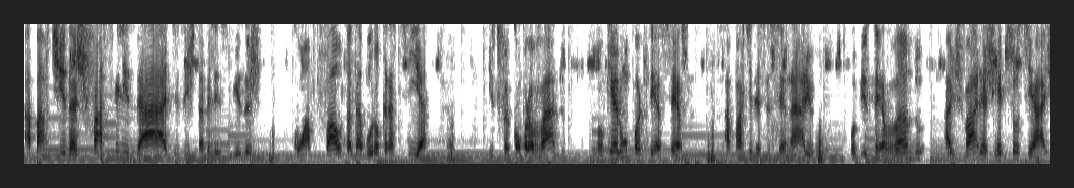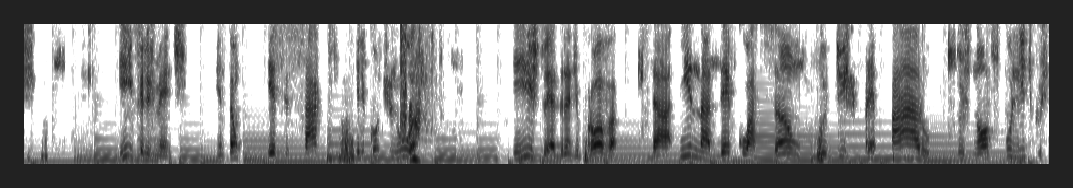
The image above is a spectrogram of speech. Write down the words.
a partir das facilidades estabelecidas com a falta da burocracia. Isso foi comprovado. Qualquer um pode ter acesso a partir desse cenário, observando as várias redes sociais. Infelizmente. Então, esse saque, ele continua. E isto é a grande prova da inadequação, do despreparo dos nossos políticos,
